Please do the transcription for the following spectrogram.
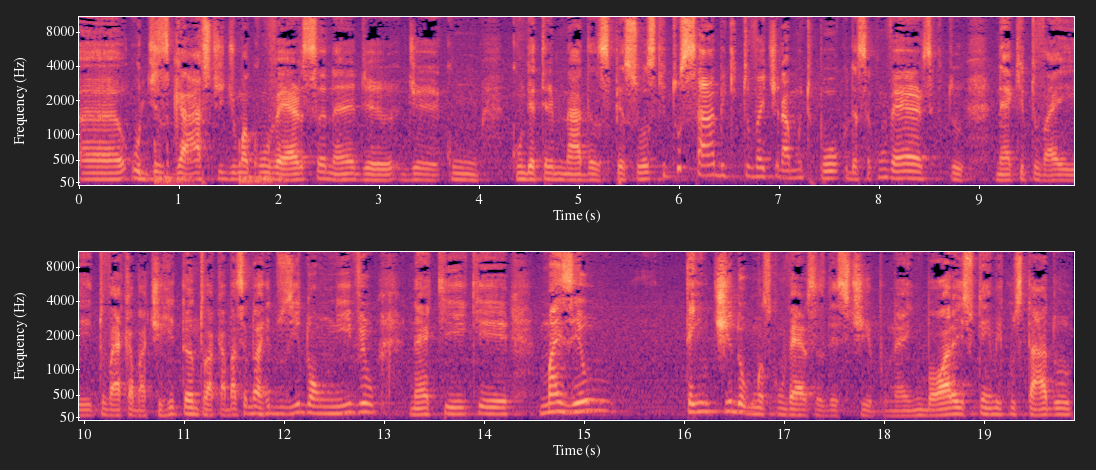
uh, o desgaste de uma conversa né, de, de, com, com determinadas pessoas que tu sabe que tu vai tirar muito pouco dessa conversa, que tu, né, que tu, vai, tu vai acabar te irritando, tu vai acabar sendo reduzido a um nível né, que, que. Mas eu tenho tido algumas conversas desse tipo, né? Embora isso tenha me custado,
